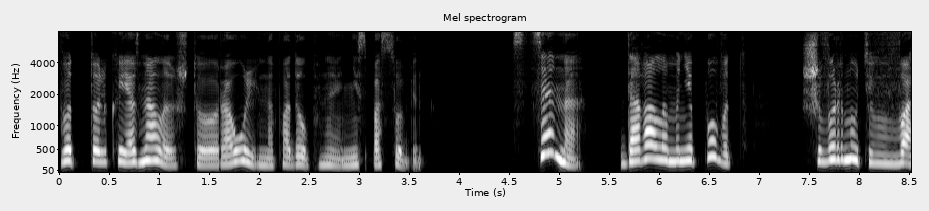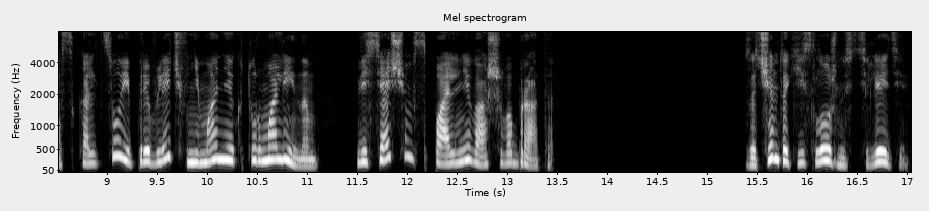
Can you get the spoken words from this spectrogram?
Вот только я знала, что Рауль на подобное не способен. Сцена давала мне повод швырнуть в вас кольцо и привлечь внимание к турмалинам, висящим в спальне вашего брата. Зачем такие сложности, леди?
